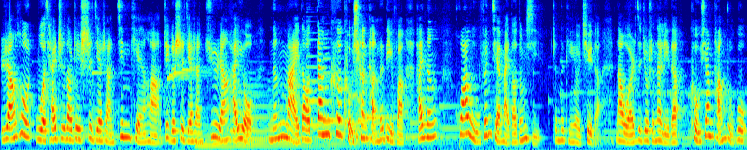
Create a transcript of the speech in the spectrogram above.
然后我才知道，这世界上今天哈，这个世界上居然还有能买到单颗口香糖的地方，还能花五分钱买到东西。真的挺有趣的。那我儿子就是那里的口香糖主顾。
